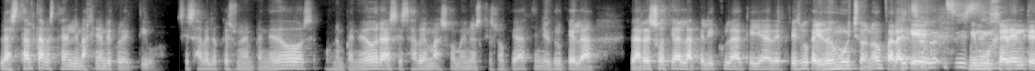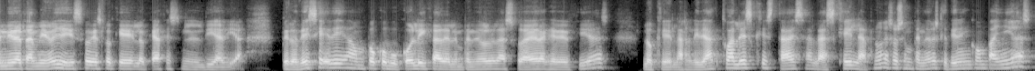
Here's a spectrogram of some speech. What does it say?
la startup está en el imaginario colectivo. Se sabe lo que es un emprendedor, una emprendedora, se sabe más o menos qué es lo que hacen. Yo creo que la, la red social, la película aquella de Facebook ayudó mucho, ¿no? Para que mi mujer entendiera también, oye, eso es lo que, lo que haces en el día a día. Pero de esa idea un poco bucólica del emprendedor de la sudadera que decías, lo que la realidad actual es que está esa, la scale-up, ¿no? Esos emprendedores que tienen compañías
